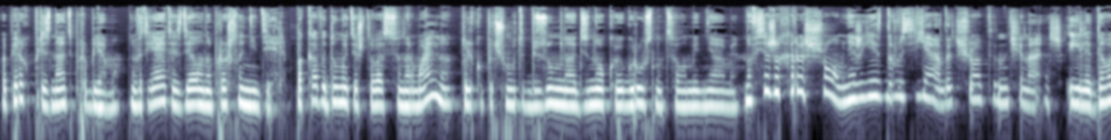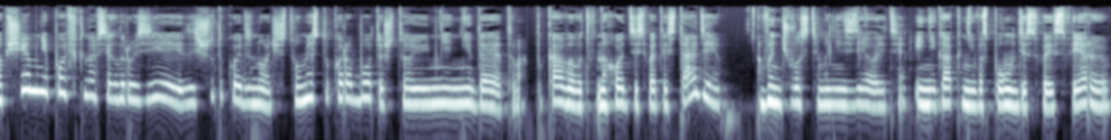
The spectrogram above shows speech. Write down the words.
Во-первых, признать проблему. Вот я это сделала на прошлой неделе. Пока вы думаете, что у вас все нормально, только почему-то безумно одиноко и грустно целыми днями. Но все же хорошо, у меня же есть друзья, да что ты начинаешь? Или да вообще мне пофиг на всех друзей, да что такое одиночество? У меня столько работы, что и мне не до этого. Пока вы вот находитесь в этой стадии, вы ничего с этим и не сделаете. И никак не восполните свои сферы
